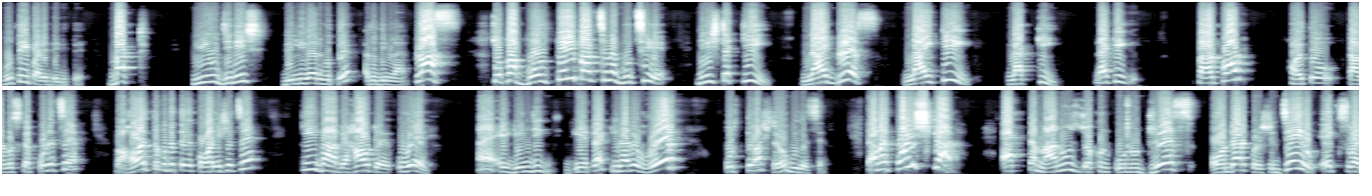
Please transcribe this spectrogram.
হতেই পারে দেরিতে। বাট নিউ জিনিস ডেলিভার হতে এতদিন লাগে। প্লাস চোপা বলতেই পারছে না গুছিয়ে জিনিসটা কি? নাইট ড্রেস নাইটি না কি নাকি তারপর হয়তো কাগজটা পড়েছে বা হয়তো কোথা থেকে কল এসেছে, কীভাবে হাউ টু ওয়ের হ্যাঁ এই গেঞ্জি ইয়েটা কীভাবে ওয়ের করতে হয় সেটাও বুঝেছে। তার মানে পরিষ্কার, একটা মানুষ যখন কোনো ড্রেস অর্ডার করে, সে যেই হোক এক্স ওয়াই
